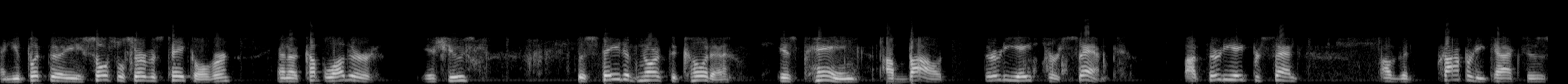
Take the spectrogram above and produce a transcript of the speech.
And you put the social service takeover and a couple other issues. The state of North Dakota is paying about 38%, about 38% of the property taxes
